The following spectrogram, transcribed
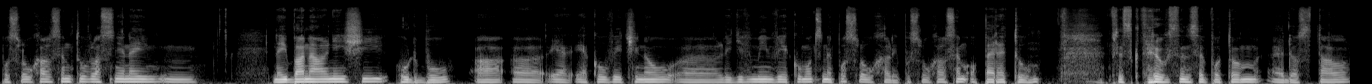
Poslouchal jsem tu vlastně nej, nejbanálnější hudbu, a jakou většinou lidi v mém věku moc neposlouchali. Poslouchal jsem operetu, přes kterou jsem se potom e, dostal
